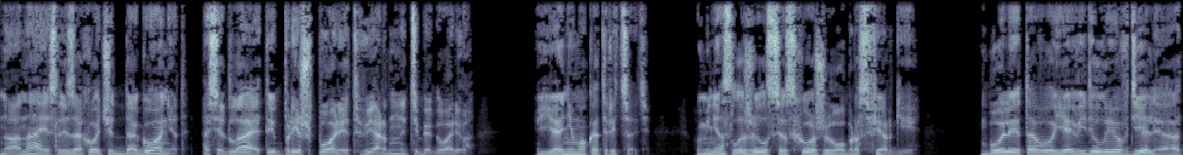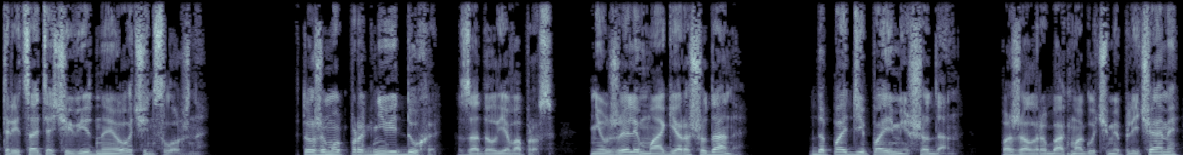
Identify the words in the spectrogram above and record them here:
Но она, если захочет, догонит, оседлает и пришпорит, верно тебе говорю». Я не мог отрицать. У меня сложился схожий образ Фергии. Более того, я видел ее в деле, а отрицать очевидное очень сложно. «Кто же мог прогневить духа?» — задал я вопрос. «Неужели магия Рашудана?» «Да поди пойми, Шадан», — пожал рыбак могучими плечами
